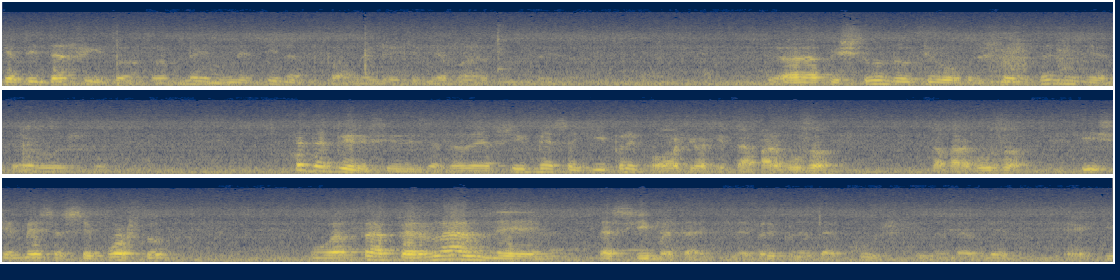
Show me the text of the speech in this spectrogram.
και την ταφή των ανθρώπων. Λέει, με τι να πάμε, λέει, και διαβάζουν. Λέει. Απιστούν ότι ο Χριστός δεν είναι Θεός. Δεν τα πήρε συνήθως αυτά, δε, εσύ μέσα εκεί πρέπει. Όχι, όχι, τα παρακολουθώ. Τα παρακολουθώ. Είσαι μέσα σε πόστο που αυτά περνάνε τα σχήματα, δεν πρέπει να τα ακούσει και να τα βλέπεις. Εκεί,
